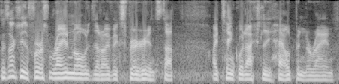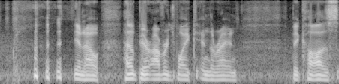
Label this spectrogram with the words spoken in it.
it's actually the first rain mode that I've experienced that I think would actually help in the rain. you know, help your average bike in the rain. Because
